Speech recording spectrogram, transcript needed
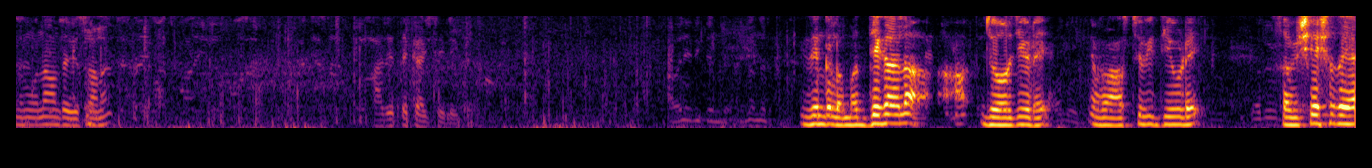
മൂന്നാമത്തെ ദിവസമാണ്. ആദ്യത്തെ കാഴ്ചയിലേക്ക്. ഇതുണ്ടല്ലോ മധ്യകാല ജോർജിയയുടെ വാസ്തുവിദ്യയുടെ സവിശേഷതയ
